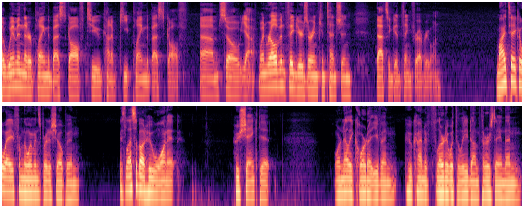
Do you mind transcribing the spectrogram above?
the women that are playing the best golf to kind of keep playing the best golf. Um, so yeah, when relevant figures are in contention, that's a good thing for everyone. My takeaway from the Women's British Open is less about who won it, who shanked it, or Nelly Korda even, who kind of flirted with the lead on Thursday and then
